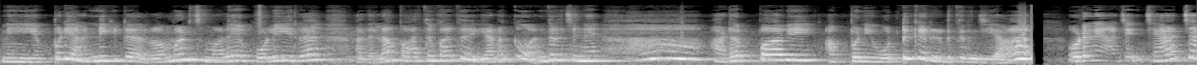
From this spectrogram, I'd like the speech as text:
நீ எப்படி அன்னிக்கிட்ட ரொமான்ஸ் மலையை பொழியிற? அதெல்லாம் பார்த்து பார்த்து எனக்கும் வந்துருச்சுன்னு ஆ, அடப்பாவி அப்போ நீ ஒட்டுக்கேடு எடுத்துருந்தியா? உடனே அஜய் சேச்சா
